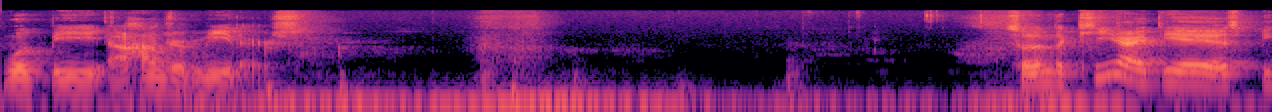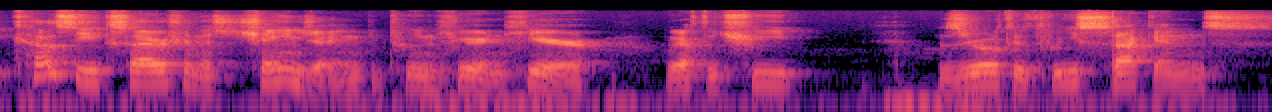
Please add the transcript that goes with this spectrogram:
would be 100 meters. So then the key idea is because the acceleration is changing between here and here, we have to treat 0 to 3 seconds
